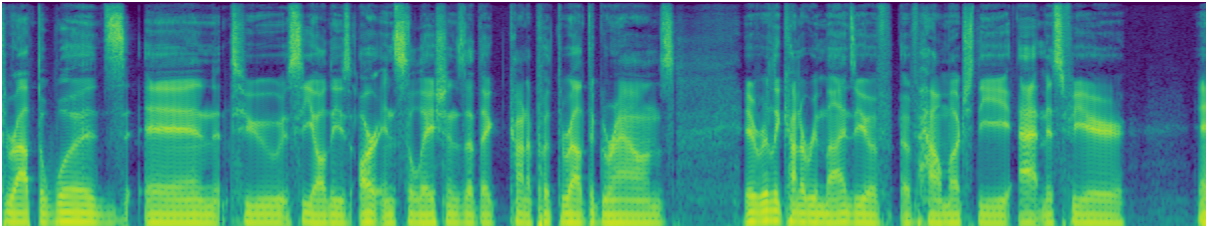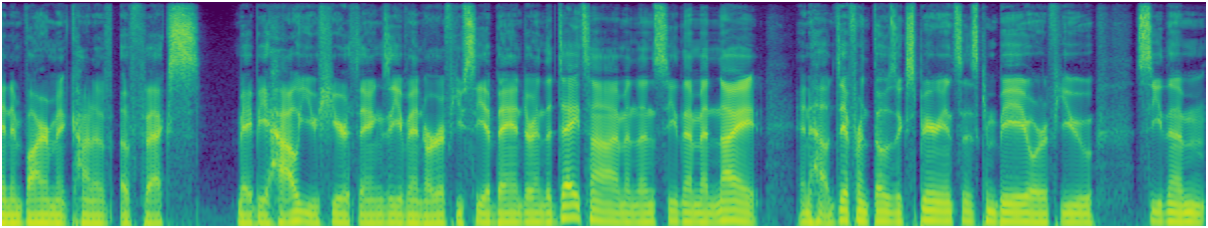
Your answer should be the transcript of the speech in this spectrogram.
throughout the woods and to see all these art installations that they kind of put throughout the grounds it really kind of reminds you of of how much the atmosphere and environment kind of affects maybe how you hear things even or if you see a band during the daytime and then see them at night and how different those experiences can be or if you see them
